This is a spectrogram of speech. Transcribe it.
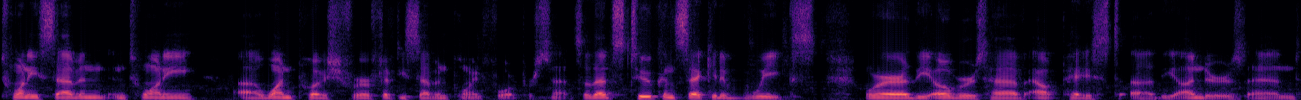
27 and 20 uh, one push for 57.4%. So that's two consecutive weeks where the overs have outpaced uh, the unders. And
